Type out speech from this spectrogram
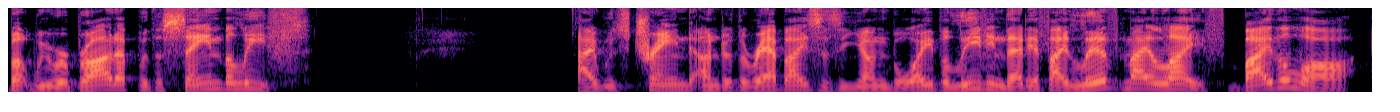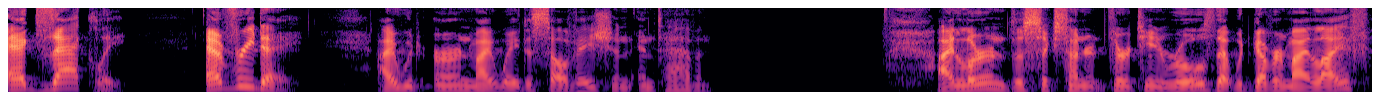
but we were brought up with the same beliefs. I was trained under the rabbis as a young boy, believing that if I lived my life by the law exactly every day, I would earn my way to salvation and to heaven. I learned the 613 rules that would govern my life,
